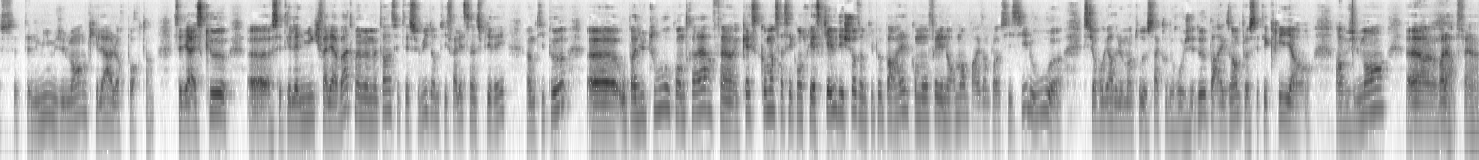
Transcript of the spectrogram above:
cet ennemi musulman qui est là à leur porte hein. C'est-à-dire, est-ce que c'était l'ennemi qu'il fallait abattre, mais en même temps, c'était celui dont il fallait s'inspirer un petit peu, ou pas du tout, au contraire? Enfin, comment ça s'est construit? Est-ce qu'il y a eu des choses un petit peu parallèles, comme ont fait les Normands, par exemple, en Sicile, ou si on regarde le manteau de sacre de Roger par exemple, c'est écrit en, musulman, euh, voilà, enfin,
